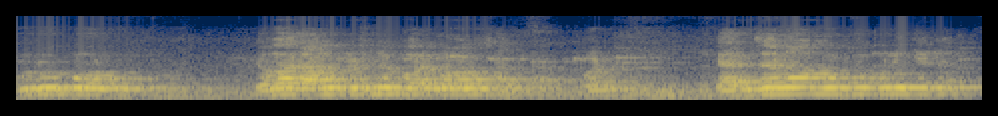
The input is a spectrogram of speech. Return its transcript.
गुरु कोण तेव्हा रामकृष्ण परमहंस सांगतात पण त्यांचं नाव मोठं कोणी केलं?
